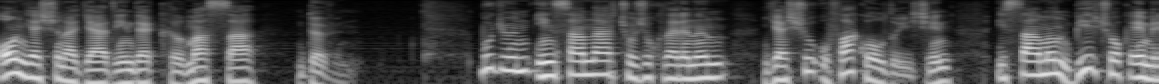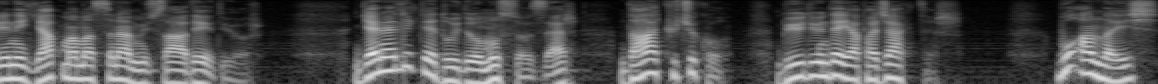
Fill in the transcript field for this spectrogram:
10 yaşına geldiğinde kılmazsa dövün. Bugün insanlar çocuklarının yaşı ufak olduğu için İslam'ın birçok emrini yapmamasına müsaade ediyor. Genellikle duyduğumuz sözler, daha küçük o, büyüdüğünde yapacaktır. Bu anlayış,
